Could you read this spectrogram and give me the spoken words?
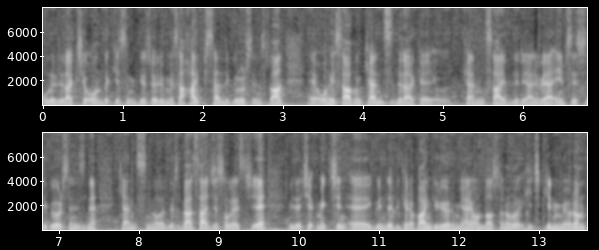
olabilir arkadaşlar onu da kesinlikle söyleyeyim. Mesela Hypecel'de görürseniz falan e, o hesabın kendisidir arkadaşlar kendi sahibidir yani veya MCS'de görürseniz yine kendisinin olabilir. Ben sadece Sol SC'ye video çekmek için e, günde bir kere falan giriyorum yani. Ondan sonra hiç girmiyorum.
